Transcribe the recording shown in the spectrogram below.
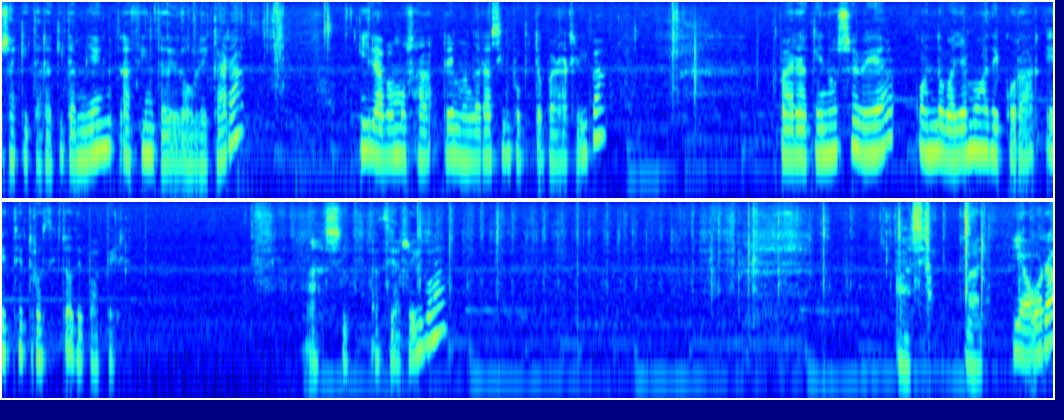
vamos a quitar aquí también la cinta de doble cara y la vamos a remangar así un poquito para arriba para que no se vea cuando vayamos a decorar este trocito de papel. Así hacia arriba. Así vale. Y ahora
